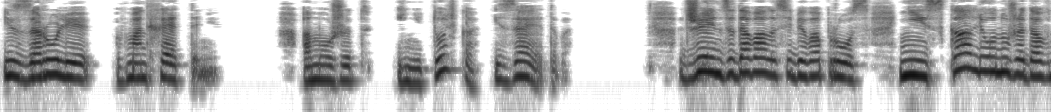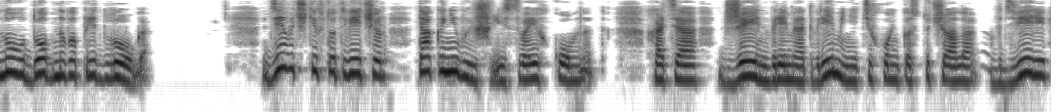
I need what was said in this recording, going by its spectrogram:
Из-за роли в Манхэттене, а может, и не только из-за этого. Джейн задавала себе вопрос, не искал ли он уже давно удобного предлога. Девочки в тот вечер так и не вышли из своих комнат, хотя Джейн время от времени тихонько стучала в двери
